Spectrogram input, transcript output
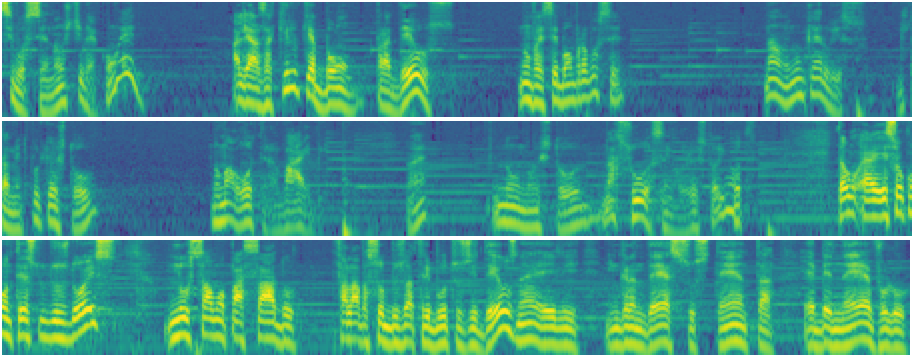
se você não estiver com Ele. Aliás, aquilo que é bom para Deus não vai ser bom para você. Não, eu não quero isso, justamente porque eu estou numa outra vibe, não é? Não, não estou na sua, Senhor, eu estou em outra. Então, é, esse é o contexto dos dois. No salmo passado, falava sobre os atributos de Deus, né? Ele engrandece, sustenta, é benévolo,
